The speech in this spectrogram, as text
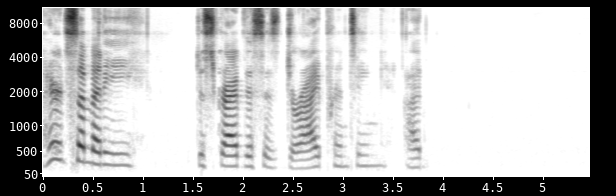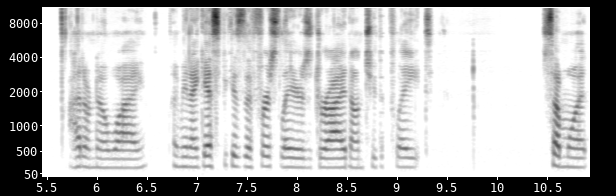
I heard somebody describe this as dry printing. I, I don't know why. I mean, I guess because the first layer is dried onto the plate somewhat.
